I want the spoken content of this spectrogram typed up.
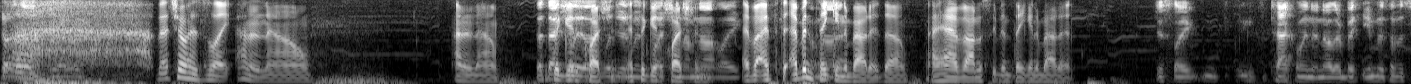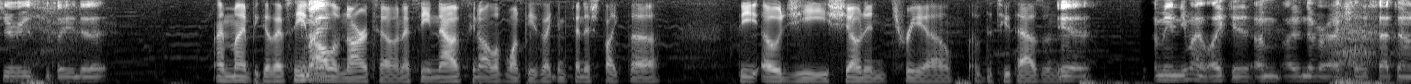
goes on forever. that show has like I don't know. I don't know. That's It's a good question. It's a good question. Not like I've I've, th- I've been I'm thinking not- about it though. I have honestly been thinking about it. just like tackling another behemoth of a series to say you did it. I might because I've seen all of Naruto and I've seen now I've seen all of One Piece. I can finish like the the OG shonen trio of the 2000s. Yeah. I mean, you might like it. I'm. I've never actually sat down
